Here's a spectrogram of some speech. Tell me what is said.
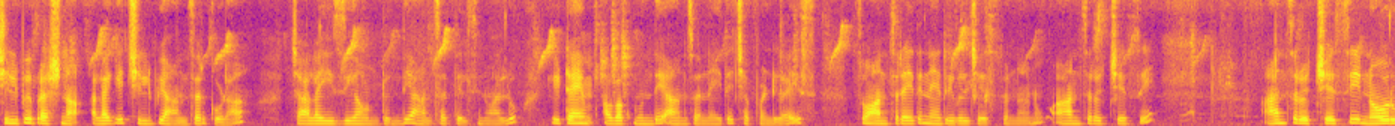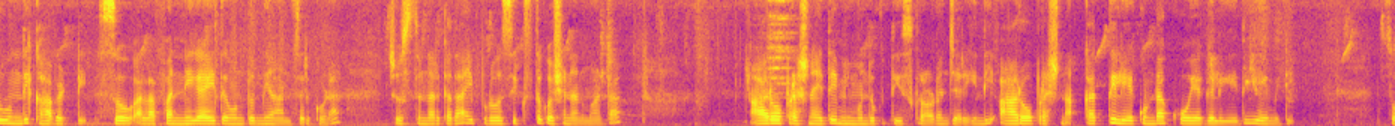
చిలిపి ప్రశ్న అలాగే చిలిపి ఆన్సర్ కూడా. చాలా ఈజీగా ఉంటుంది ఆన్సర్ తెలిసిన వాళ్ళు. ఈ టైం అవ్వకముందే ఆన్సర్ని అయితే చెప్పండి గాయస్ సో ఆన్సర్ అయితే నేను రివీల్ చేస్తున్నాను. ఆన్సర్ వచ్చేసి ఆన్సర్ వచ్చేసి నోరు ఉంది కాబట్టి. సో అలా ఫన్నీగా అయితే ఉంటుంది ఆన్సర్ కూడా. చూస్తున్నారు కదా ఇప్పుడు సిక్స్త్ క్వశ్చన్ అనమాట ఆరో ప్రశ్న అయితే మీ ముందుకు తీసుకురావడం జరిగింది. ఆరో ప్రశ్న కత్తి లేకుండా కోయగలిగేది ఏమిటి? సో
